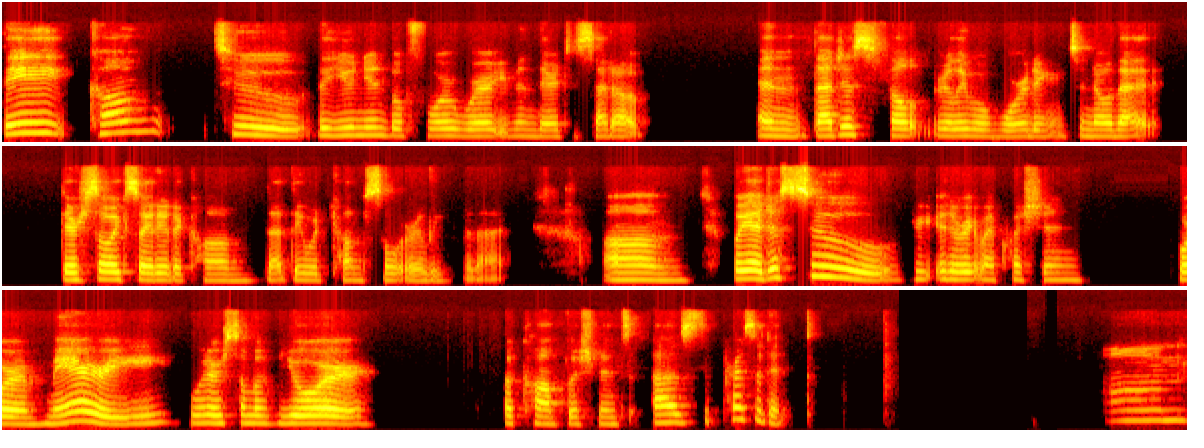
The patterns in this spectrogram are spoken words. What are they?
they come to the union before we're even there to set up and that just felt really rewarding to know that they're so excited to come that they would come so early for that um but yeah just to reiterate my question for mary what are some of your accomplishments as the president? Um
